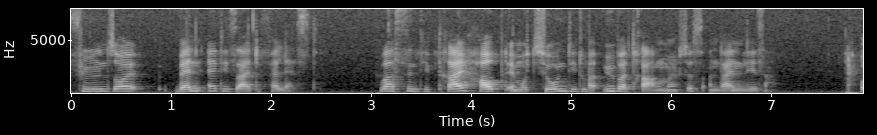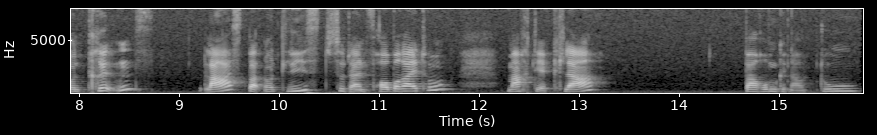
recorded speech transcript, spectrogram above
fühlen soll, wenn er die Seite verlässt. Was sind die drei Hauptemotionen, die du übertragen möchtest an deinen Leser? Und drittens, last but not least, zu deinen Vorbereitungen, mach dir klar, warum genau du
